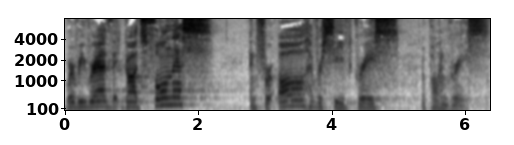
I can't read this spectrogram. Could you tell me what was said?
where we read that God's fullness and for all have received grace upon grace.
